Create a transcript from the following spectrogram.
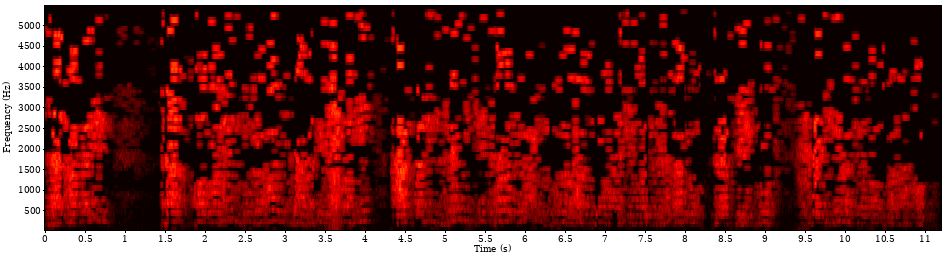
در اولین در آغازین روزهای دعوت اسلامی اولین زنی که خدا صلی الله علیه و سلم رو رفته گفت خدیجه رضی الله عنها بود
